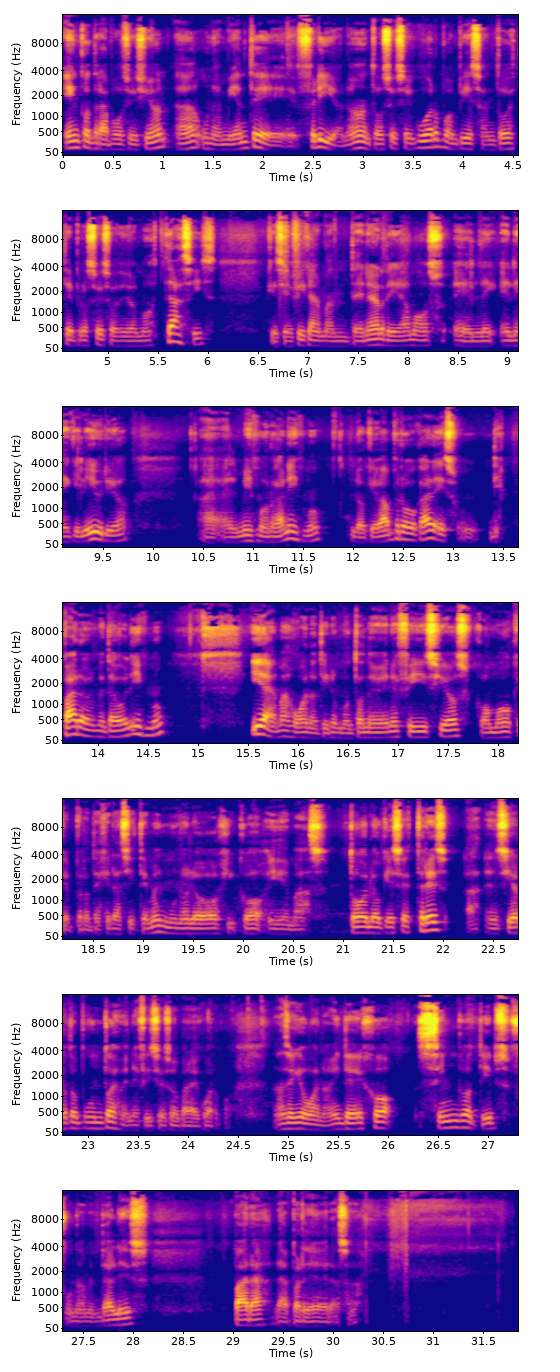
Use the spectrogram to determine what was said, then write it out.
en contraposición a un ambiente frío, ¿no? Entonces el cuerpo empieza en todo este proceso de homeostasis que significa mantener, digamos, el, equilibrio al mismo organismo, lo que va a provocar es un disparo del metabolismo y además, bueno, tiene un montón de beneficios como que proteger al sistema inmunológico y demás. Todo lo que es estrés, en cierto punto, es beneficioso para el cuerpo. Así que bueno, ahí te dejo cinco tips fundamentales para la pérdida de grasa.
